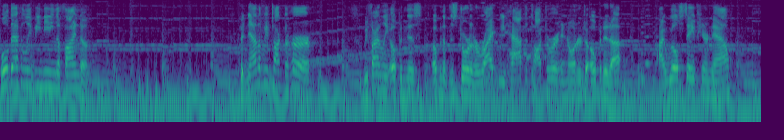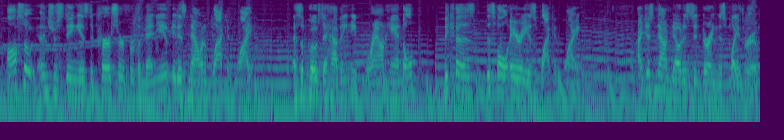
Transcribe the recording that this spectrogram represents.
We'll definitely be needing to find him. But now that we've talked to her, we finally open this open up this door to the right. We have to talk to her in order to open it up. I will save here now. Also interesting is the cursor for the menu. It is now in black and white, as opposed to having a brown handle, because this whole area is black and white. I just now noticed it during this playthrough.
